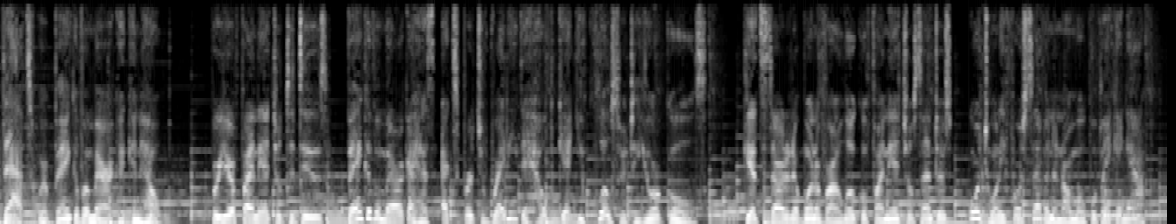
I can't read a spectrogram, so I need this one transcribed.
That's where Bank of America can help. For your financial to-dos, Bank of America has experts ready to help get you closer to your goals. Get started at one of our local financial centers or 24-7 in our mobile banking app.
